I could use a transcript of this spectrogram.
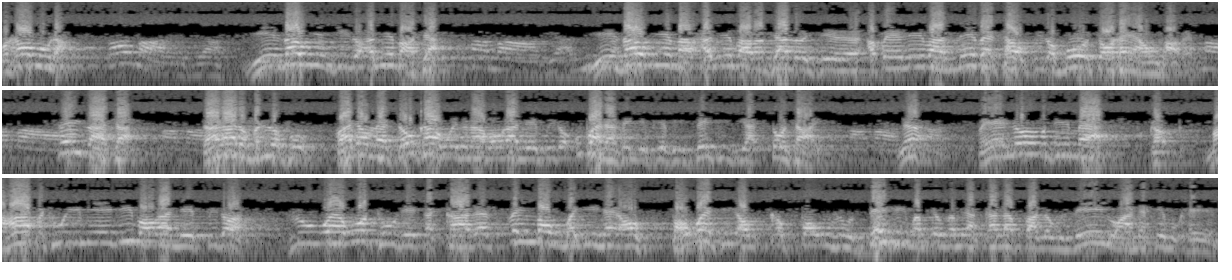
မကောင်းဘူးလားကောင်းပါလေဗျာရေသောမြင့်ကြီးတော့အမြင့်ပါဗျမှန်ပါဗျာ ရေသောမြင့်မှာအမြင့်ပါမပြလို့ရှိရင်အပယ်လေးပါလေးဘက်ထောက်ပြီးတော့မိုးကြောခိုင်းအောင်ပါပဲမှန်ပါစိတ်သာချဒါကတော့မလွတ်ဘူးဘာကြောင့်လဲဒုက္ခဝေဒနာဘောကနေပြီးတော့ဥပါဒစိတ်ကြီးဖြစ်ပြီးစိတ်ကြီးကတွန့်ချရင်နော်ဘယ်လိုဒီမဲ့မဟာပထဝီမြေကြီးဘောကနေပြီးတော့လူဝဲဝတ္ထုတွေတခါတည်းသိမ့်ပေါက်မကြီးနိုင်အောင်ဘဝကြီးအောင်ကပုံလို့ဒိဋ္ဌိမပြုတ်ကမြကန္နပါလုံးလေးရွာနဲ့ကိမှုခဲရင်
